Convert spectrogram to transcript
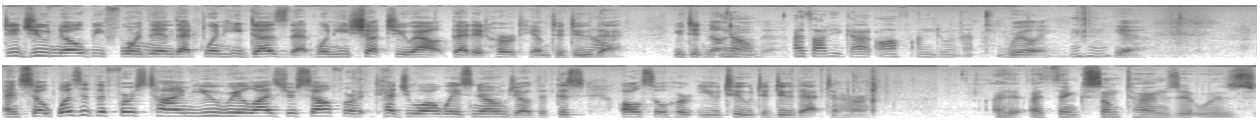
did you know before then that when he does that, when he shuts you out, that it hurt him to do No. that? You did not no, know that. I thought he got off on doing that to me. Really? Mm -hmm. Yeah. And so, was it the first time you realized yourself, or had you always known, Joe, that this also hurt you too to do that to her? I, I think sometimes it was,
